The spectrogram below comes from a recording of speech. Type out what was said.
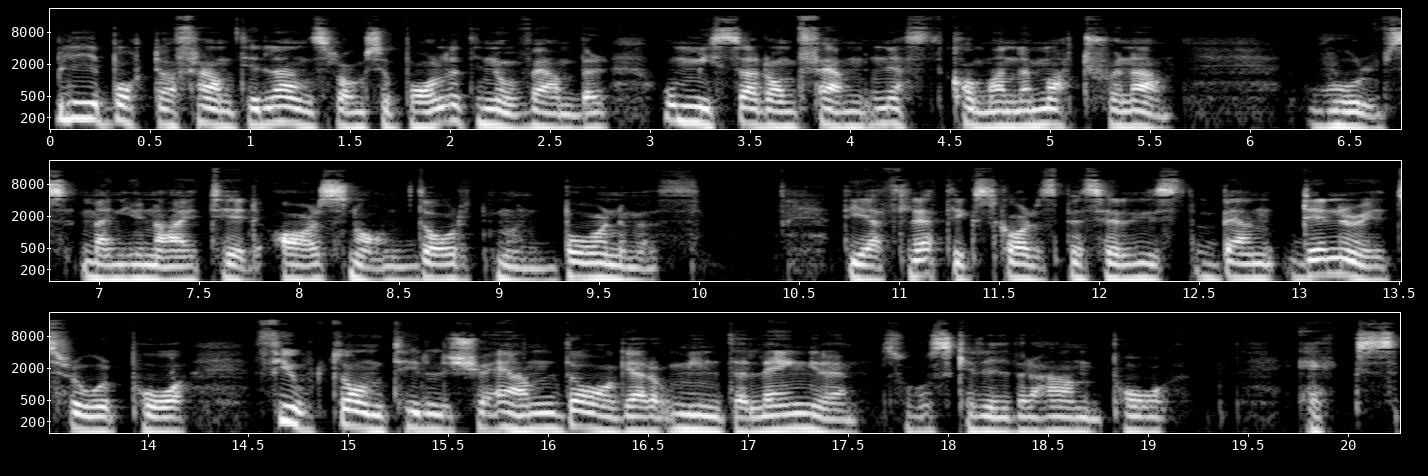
blir borta fram till landslagsuppehållet i november och missar de fem nästkommande matcherna. Wolves, Man United, Arsenal, Dortmund, Bournemouth. The Athletic skadespecialist Ben Dinnery tror på 14 till 21 dagar om inte längre, så skriver han på X,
